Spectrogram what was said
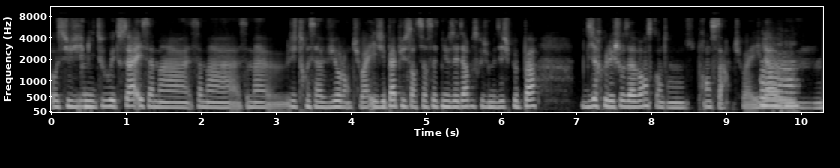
au sujet MeToo et tout ça. Et ça m'a, ça m'a, ça m'a, j'ai trouvé ça violent, tu vois. Et j'ai pas pu sortir cette newsletter parce que je me disais, je peux pas dire que les choses avancent quand on se prend ça, tu vois. Et là, euh,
